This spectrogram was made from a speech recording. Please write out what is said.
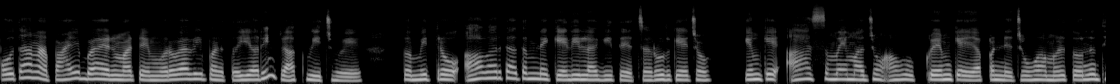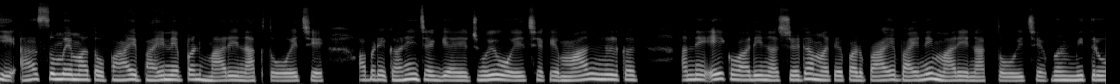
પોતાના ભાઈ બહેન માટે મરવાની પણ તૈયારી રાખવી જોઈએ. તો મિત્રો, આ વાર્તા તમને કેવી લાગી તે જરૂર કહેજો. કેમ કે આ સમયમાં જો આવો પ્રેમ કે આપણને જોવા મળતો નથી, આ સમયમાં તો ભાઈ ભાઈને પણ મારી નાખતો હોય છે. આપણે ઘણી જગ્યાએ જોયું હોય છે કે માન મિલકત અને એક વાડીના શેઢા માટે પણ ભાઈ ભાઈને મારી નાખતો હોય છે. પણ મિત્રો,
